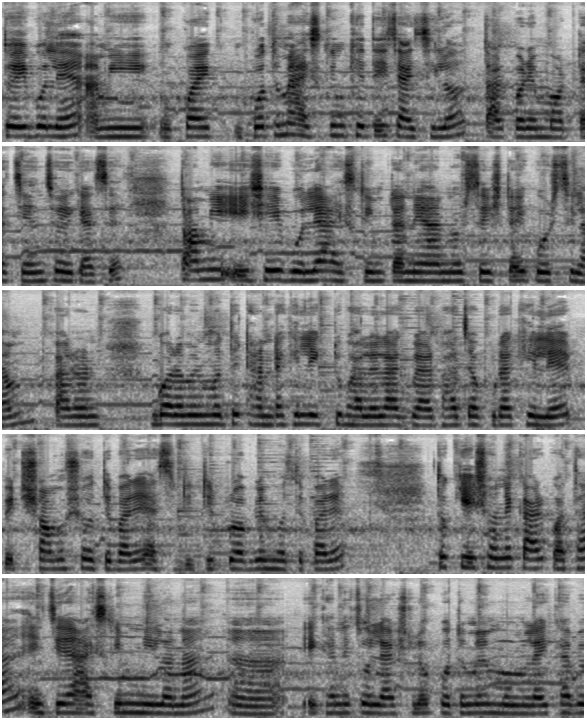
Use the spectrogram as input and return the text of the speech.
তো এই বলে আমি কয়েক, প্রথমে আইসক্রিম খেতেই চাইছিল, তারপরে মদটা চেঞ্জ হয়ে গেছে। তো আমি এই সেই বলে আইসক্রিমটা নেওয়ানোর চেষ্টাই করছিলাম, কারণ গরমের মধ্যে ঠান্ডা খেলে একটু ভালো লাগবে আর ভাজা পোড়া খেলে পেট সমস্যা হতে পারে, অ্যাসিডিটির প্রবলেম হতে পারে। তো কে শোনে কার কথা? এই যে আইসক্রিম নিল না এখানে চলে আসলো। প্রথমে মোংলাই খাবে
